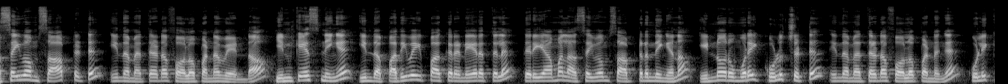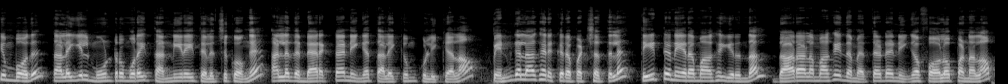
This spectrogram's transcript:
அசைவம் சாப்பிட்டுட்டு இந்த மெத்தடை ஃபாலோ பண்ண வேண்டாம். இன்கேஸ் நீங்க இந்த பதிவை பார்க்குற நேரத்தில் தெரியாமல் அசைவம் சாப்பிட்டிருந்தீங்கன்னா இன்னொரு முறை குளிச்சுட்டு இந்த மெத்தடை ஃபாலோ பண்ணுங்க. குளிக்கும் போது தலையில் மூன்று முறை தண்ணீரை தெளிச்சுக்கோங்க. அல்லது டைரக்டா நீங்க தலைக்கும் குளிக்கலாம். பெண்களாக இருக்கிற பட்சத்துல தீட்டு நேரமாக இருந்தால் தாராளமாக இந்த மெத்தடை நீங்க ஃபாலோ பண்ணலாம்.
